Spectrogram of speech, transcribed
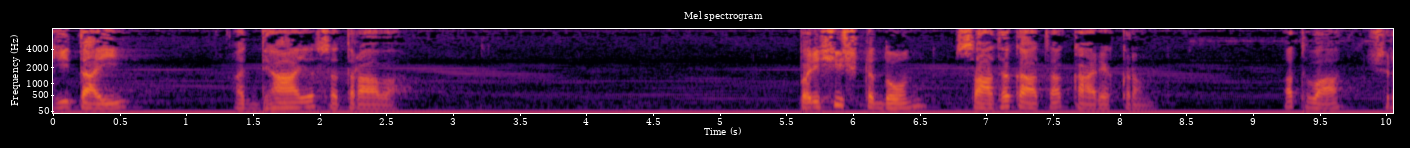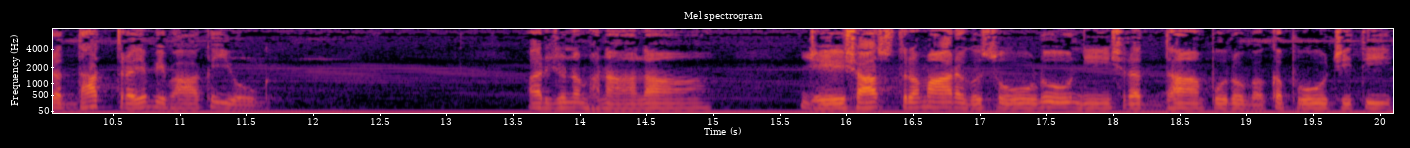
गीताई, अध्याय सतरावा। परिशिष्ट दोन, साधकाचा कार्यक्रम, अथवा श्रद्धात्रय विभाग योग। अर्जुन म्हणाला, जे शास्त्र मार्ग सोडून श्रद्धापूर्वक पूजिती,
